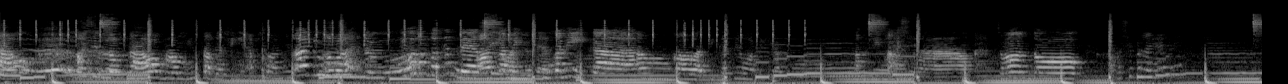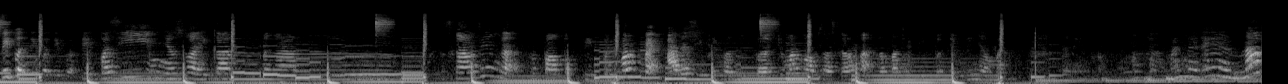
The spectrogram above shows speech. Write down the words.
tahu. Masih belum tahu belum install dating app soalnya. Aduh waduh bukan ngedet Oh, iya, bukan nikah. Em, kalau nikah sih mau nikah maksimal maksimal. Cuma untuk apa sih pertanyaannya tipe tipe tipe. Tipe sih menyesuaikan dengan sekarang sih nggak terpatok tipe. Cuman pe ada sih prefer tipe. Cuman kalau misalnya sekarang nggak terpatok tipe yang penting nyaman dan enak. Nyaman dan enak.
